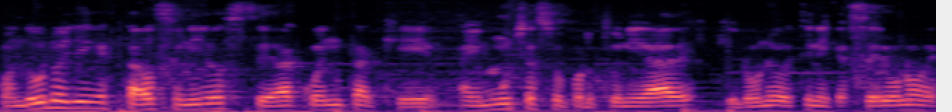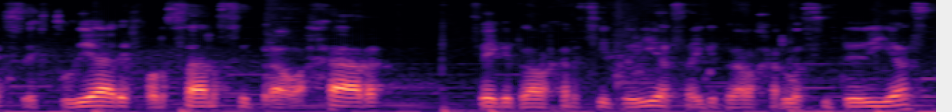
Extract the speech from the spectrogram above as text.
Cuando uno llega a Estados Unidos se da cuenta que hay muchas oportunidades, que lo único que tiene que hacer uno es estudiar, esforzarse, trabajar. Si hay que trabajar siete días, hay que trabajar los siete días.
